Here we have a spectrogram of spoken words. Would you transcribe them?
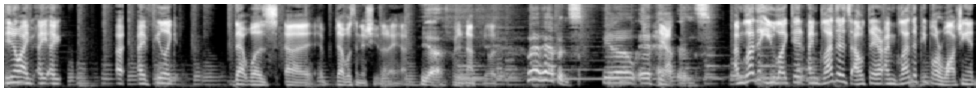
you know, I, I, I, I- feel like that was, uh, that was an issue that I had. Yeah. I did not feel it. Well, it happens. You know, it Yeah. happens. I'm glad that you liked it. I'm glad that it's out there. I'm glad that people are watching it.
